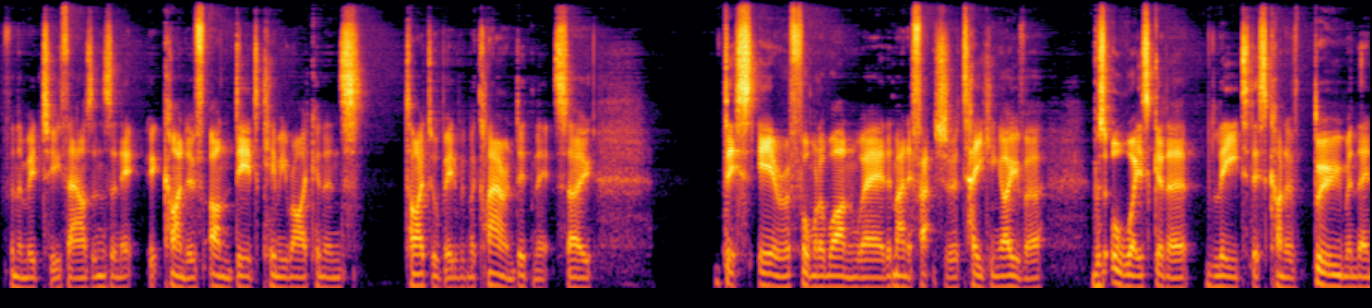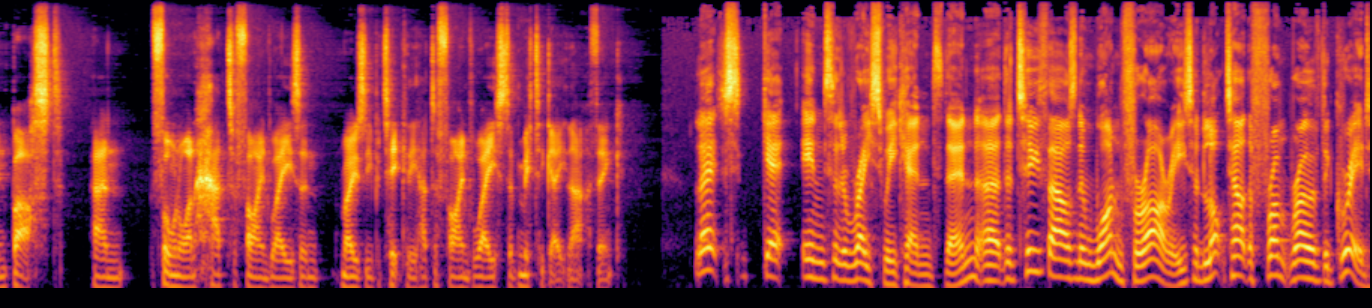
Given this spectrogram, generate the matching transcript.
from the mid 2000s, and it, it kind of undid Kimi Raikkonen's title bid with McLaren, didn't it? So this era of Formula One where the manufacturers are taking over was always going to lead to this kind of boom and then bust. And Formula One had to find ways, and Mosley particularly had to find ways to mitigate that, I think. Let's get into the race weekend then. Uh, the 2001 Ferraris had locked out the front row of the grid,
